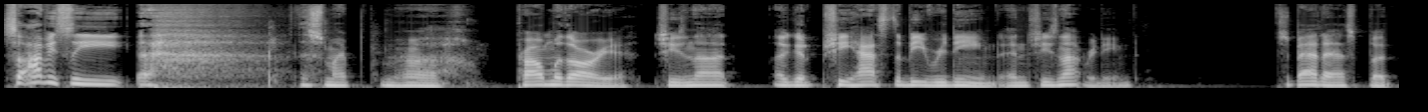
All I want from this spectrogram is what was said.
So obviously, this is my uh, problem with Arya. She's not a good. She has to be redeemed, and she's not redeemed. She's badass, but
